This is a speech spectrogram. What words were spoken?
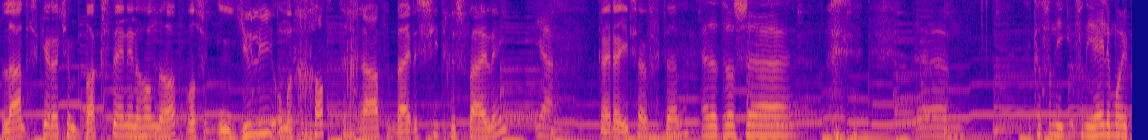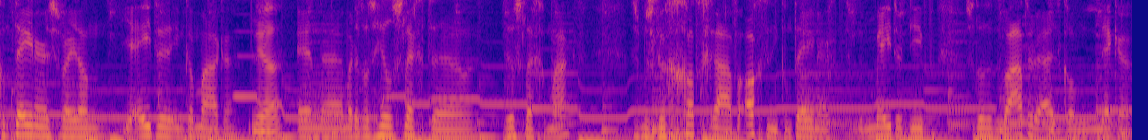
De laatste keer dat je een baksteen in de handen had, was in juli om een gat te graven bij de citrusveiling. Ja, Kan je daar iets over vertellen? ja dat was... eh, ehm, ik had van die, van die hele mooie containers waar je dan je eten in kan maken. Ja. En, eh, maar dat was heel slecht, eh, heel slecht gemaakt. Dus moest ik een gat graven achter die container, echt een meter diep. Zodat het water eruit kan lekken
